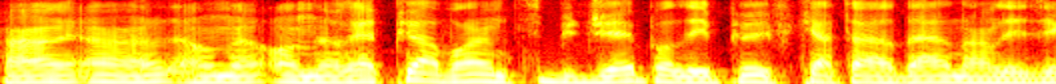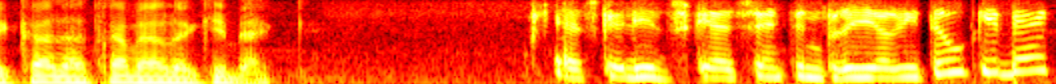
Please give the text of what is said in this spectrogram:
on, aurait pu avoir un petit budget pour les purificateurs d'air dans les écoles à travers le Québec. Est-ce que l'éducation est une priorité au Québec?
